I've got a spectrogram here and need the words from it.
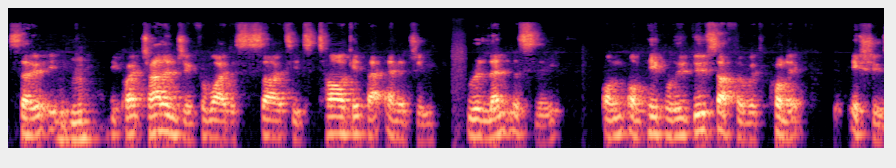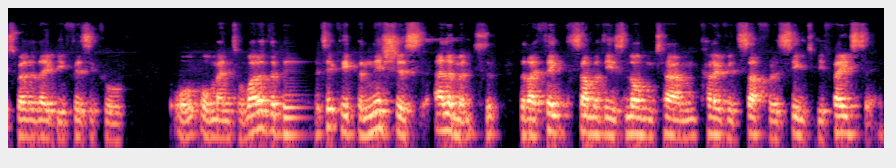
So it mm-hmm. can be quite challenging for wider society to target that energy relentlessly on, on people who do suffer with chronic issues whether they be physical or, or mental. One of the particularly pernicious elements that, that I think some of these long term COVID sufferers seem to be facing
